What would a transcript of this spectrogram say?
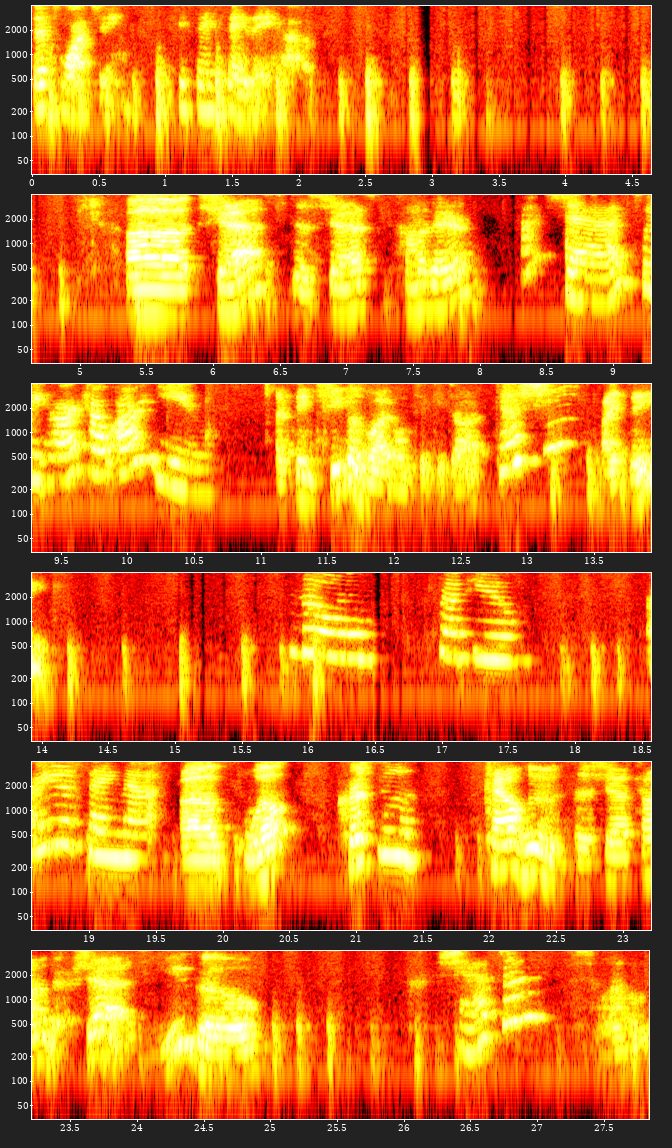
That's watching, if they say they have. Uh, Shaz, does Shaz Conaver? Hi, Shaz, sweetheart. How are you? I think she goes live on TikTok. Does she? I think. No, Matthew. Are you just saying that? Uh, well, Kristen Calhoun says Shaz Conaver. Shaz, you go. Shaz does? Well,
